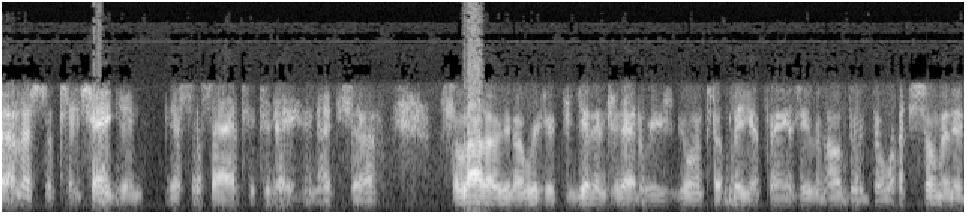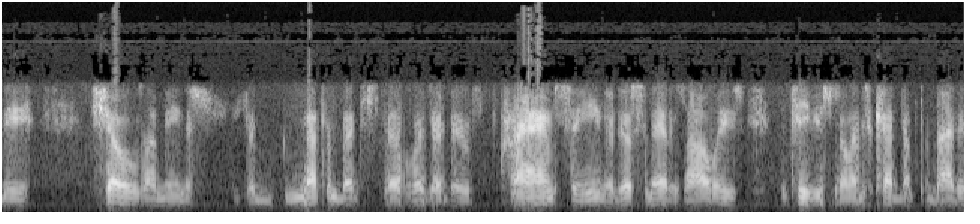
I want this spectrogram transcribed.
Well, that's a changing in society today, and that's uh, it's a lot of you know we could get into that. We go into a million things, even though to, to watch so many of these shows. I mean, it's, it's nothing but stuff. Whether the crime scene or this and that is always the TV show is cutting up the body.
